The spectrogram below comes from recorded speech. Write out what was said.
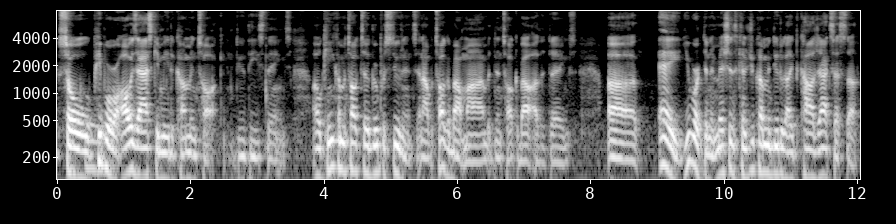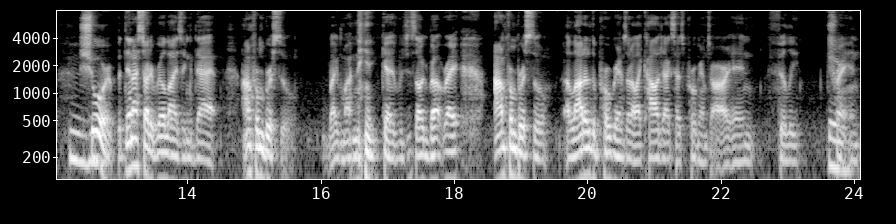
so people were always asking me to come and talk and do these things. Oh, can you come and talk to a group of students? And I would talk about mine, but then talk about other things. Uh, hey, you worked in admissions. Could you come and do the, like the college access stuff? Sure. But then I started realizing that I'm from Bristol, like my me and Kev was just talking about, right? I'm from Bristol. A lot of the programs that are like college access programs are in Philly, Trenton,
